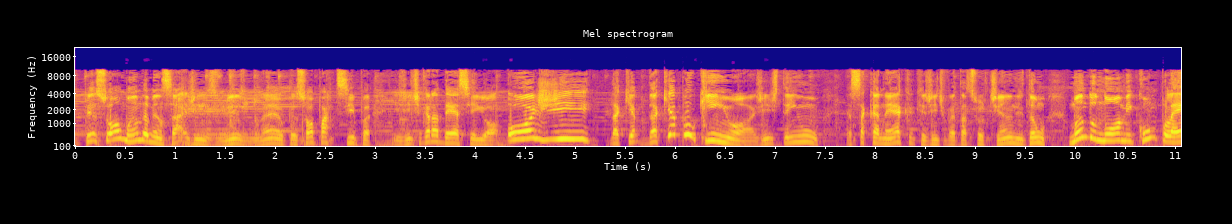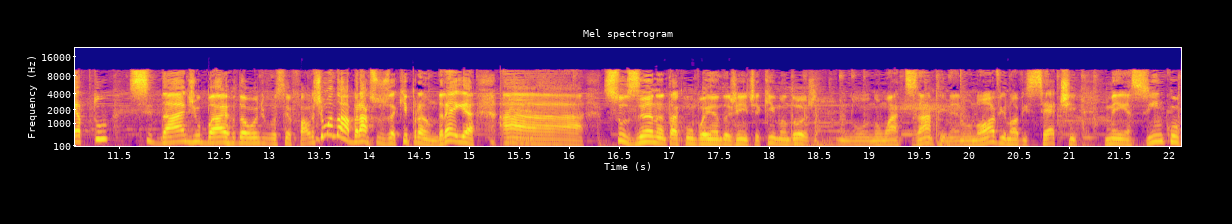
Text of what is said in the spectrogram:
O pessoal manda mensagens mesmo, né? O pessoal participa e a gente agradece aí, ó. Hoje, daqui a, daqui a pouquinho, ó, a gente tem um, essa caneca que a gente vai estar tá sorteando. Então, manda o nome completo, cidade o bairro da onde você fala. Deixa eu mandar um abraços aqui pra Andréia. A Suzana tá acompanhando a gente aqui, mandou no, no WhatsApp, né? No 997 65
